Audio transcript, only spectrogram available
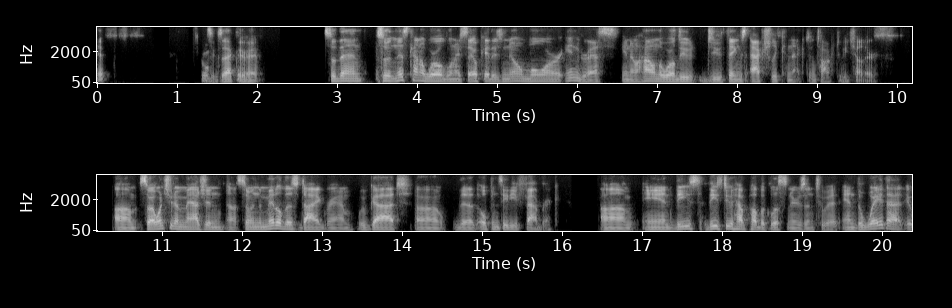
Yep. Cool. That's exactly right. So then, so in this kind of world, when I say, okay, there's no more ingress, you know, how in the world do do things actually connect and talk to each other? Um, so I want you to imagine, uh, so in the middle of this diagram, we've got uh, the OpenZiti fabric. Um, and these these do have public listeners into it. And the way that it,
